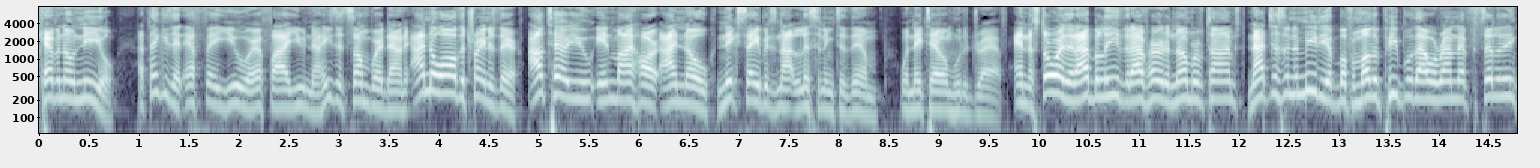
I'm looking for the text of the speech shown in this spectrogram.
Kevin O'Neill. I think he's at FAU or FIU now. He's at somewhere down there. I know all the trainers there. I'll tell you, in my heart, I know Nick Saban's not listening to them when they tell him who to draft. And the story that I believe that I've heard a number of times, not just in the media, but from other people that were around that facility,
